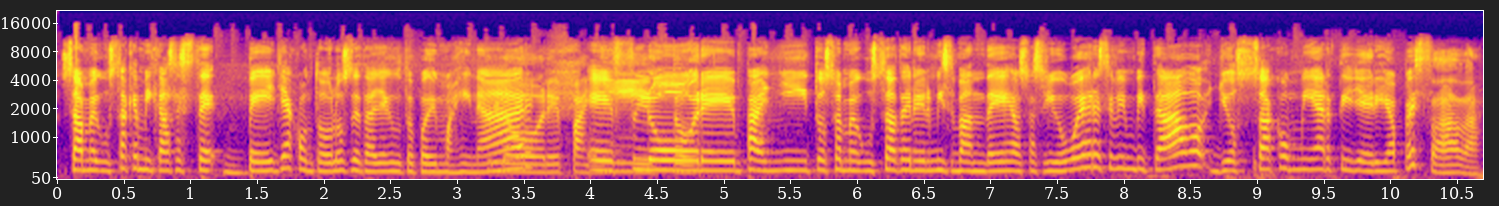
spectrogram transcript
O sea, me gusta que mi casa esté bella con todos los detalles que tú te puedes imaginar. Flores, Eh, pañitos. flores, pañitos, o sea, me gusta tener mis bandejas. O sea, si yo voy a recibir invitados, yo saco mi artillería pesada.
